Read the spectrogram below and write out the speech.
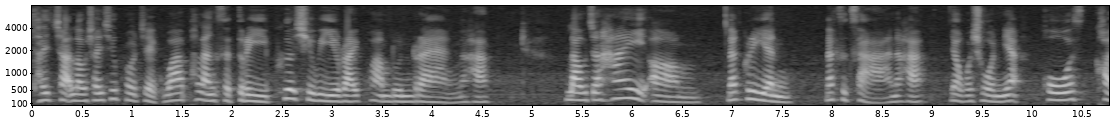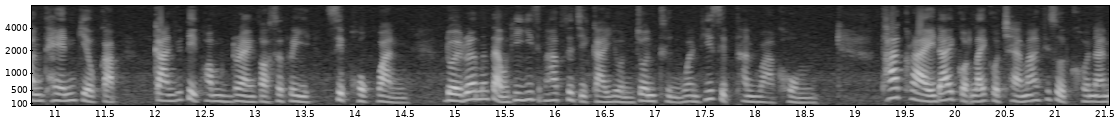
ใช้เราใช้ชื่อโปรเจกต์ว่าพลังสตรีเพื่อชีวีไร้ความรุนแรงนะคะ เราจะให้นักเรียน นักศึกษานะคะเยาวชนเนี่ยโพสต์คอนเทนต์เกี่ยวกับการยุติความรุนแรงต่อสตรี 16 วัน โดยเริ่มตั้งแต่วันที่ 25 พฤศจิกายน จนถึงวันที่ 10 ธันวาคม ถ้าใครได้กดไลค์กดแชร์มากที่สุดคนนั้น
